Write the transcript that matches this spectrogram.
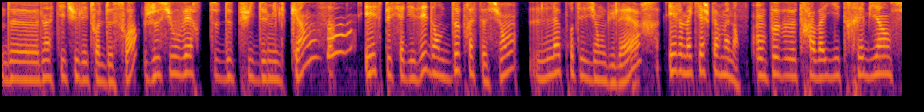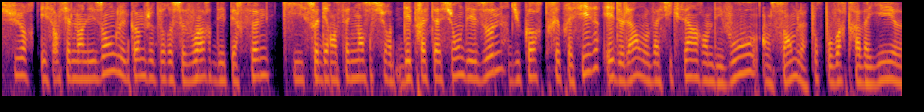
de l'Institut L'Étoile de Soie. Je suis ouverte depuis 2015 et spécialisée dans deux prestations, la prothésie ongulaire et le maquillage permanent. On peut travailler très bien sur essentiellement les ongles, comme je peux recevoir des personnes qui des renseignements sur des prestations, des zones du corps très précises. Et de là, on va fixer un rendez-vous ensemble pour pouvoir travailler euh,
